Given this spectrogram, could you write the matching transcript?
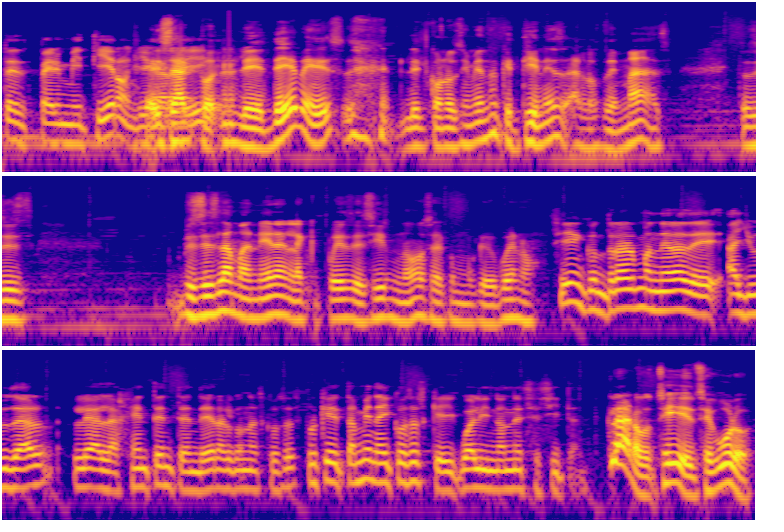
te permitieron llegar Exacto, ahí. le debes el conocimiento que tienes a los demás. Entonces, pues es la manera en la que puedes decir, ¿no? O sea, como que, bueno, Sí, encontrar manera de ayudarle a la gente a entender algunas cosas, porque también hay cosas que igual y no necesitan. Claro, sí, seguro.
